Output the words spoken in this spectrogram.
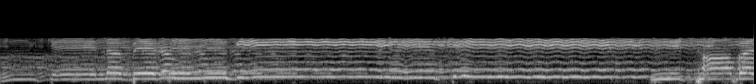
ان کے لب رنگی کی نچھاور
